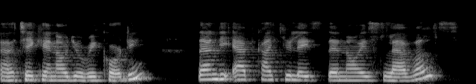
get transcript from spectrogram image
uh, take an audio recording. Then the app calculates the noise levels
